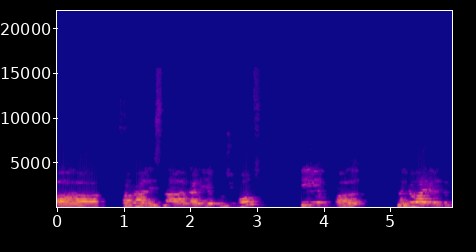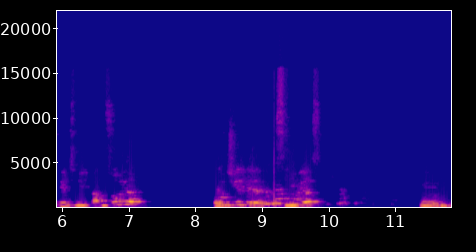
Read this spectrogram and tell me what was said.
э, собрались на горе Гуджигон и, э, напевая эту песню и танцуя, получили с небес м,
